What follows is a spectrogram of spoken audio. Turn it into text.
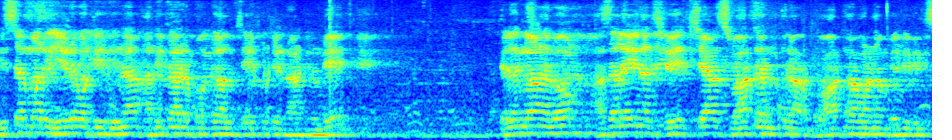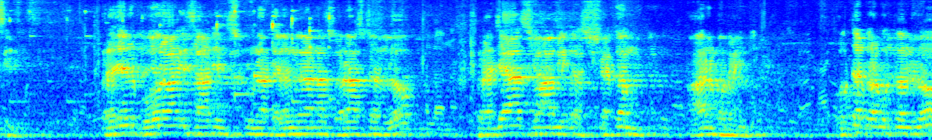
డిసెంబర్ ఏడవ తేదీన అధికార పగ్గాలు చేపట్టిన నాటి నుండే తెలంగాణలో అసలైన స్వేచ్ఛ స్వాతంత్ర వాతావరణం వెలువిరిసింది. ప్రజలు పోరాడి సాధించుకున్న తెలంగాణ స్వరాష్ట్రంలో ప్రజాస్వామిక శకం ఆరంభమైంది. కొత్త ప్రభుత్వంలో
